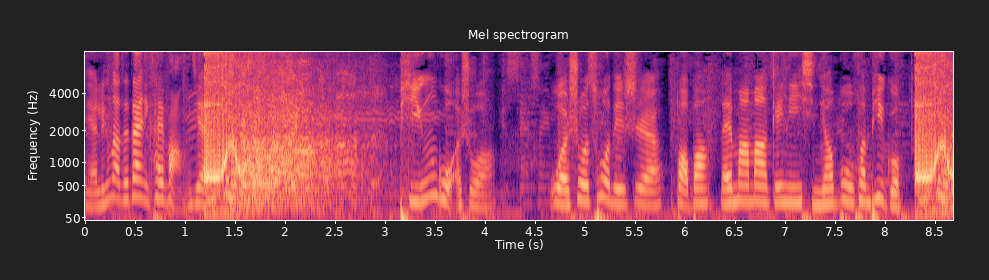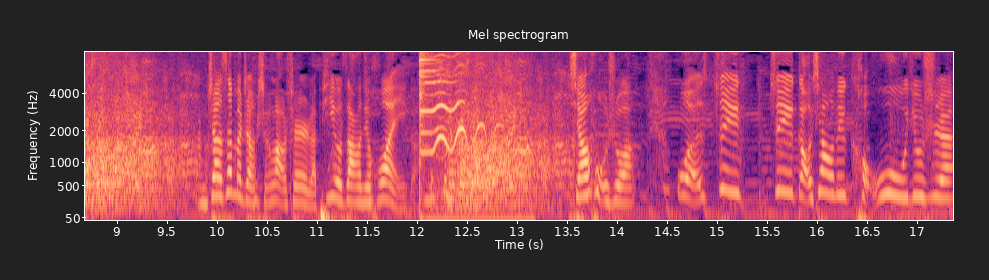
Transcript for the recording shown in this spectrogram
呢？领导再带你开房去。苹果说：“我说错的是，宝宝，来，妈妈给你洗尿布换屁股。你照这么整省老事儿了，屁股脏就换一个。”小虎说：“我最最搞笑的口误就是，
